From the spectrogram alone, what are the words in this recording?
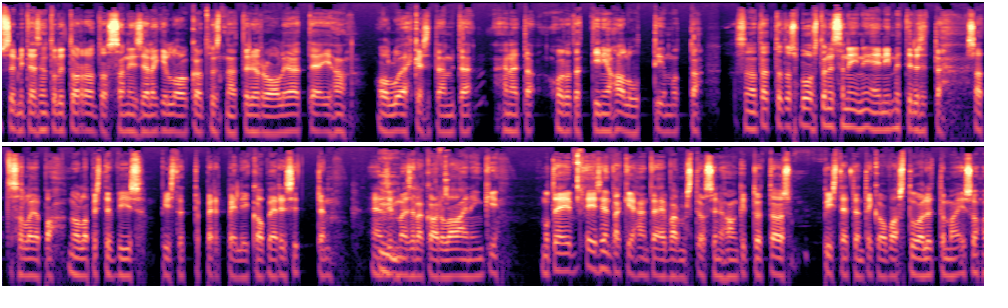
se, mitä sen tuli Torontossa, niin sielläkin loukkaantumiset näytteli roolia, että ei ihan ollut ehkä sitä, mitä häneltä odotettiin ja haluttiin, mutta sanotaan, että tuossa Bostonissa niin ei ihmettelisi, että saattaisi olla jopa 0,5 pistettä per pelikaveri sitten ensimmäisellä mm. kaudella ainakin. Mutta ei, ei, sen takia häntä ei varmasti ole sinne hankittu, että olisi pisteiden teko vastuu älyttömän iso.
